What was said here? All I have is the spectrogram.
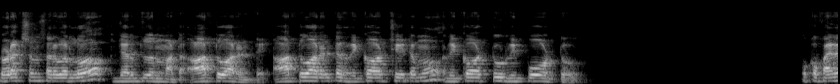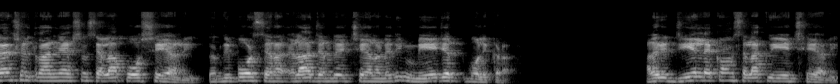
ప్రొడక్షన్ సర్వర్లో జరుగుతుంది అనమాట ఆర్ టు ఆర్ అంటే. ఆర్ టు ఆర్ అంటే రికార్డ్ చేయటము రికార్డ్ టు రిపోర్ట్. ఒక ఫైనాన్షియల్ ట్రాన్సాక్షన్స్ ఎలా పోస్ట్ చేయాలి? రిపోర్ట్స్ ఎలా ఎలా జనరేట్ చేయాలనేది మేజర్ గోల్ ఇక్కడ. అలాగే జిఎల్ అకౌంట్స్ ఎలా క్రియేట్ చేయాలి?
